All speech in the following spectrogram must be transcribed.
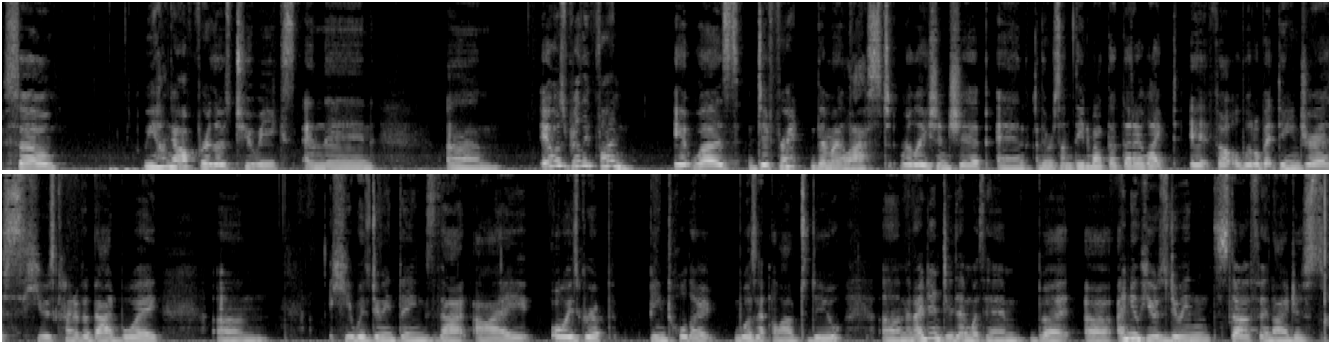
So, we hung out for those 2 weeks and then um it was really fun it was different than my last relationship and there was something about that that i liked. It felt a little bit dangerous. He was kind of a bad boy. Um, he was doing things that i always grew up being told i wasn't allowed to do. Um, and i didn't do them with him but uh, i knew he was doing stuff and i just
